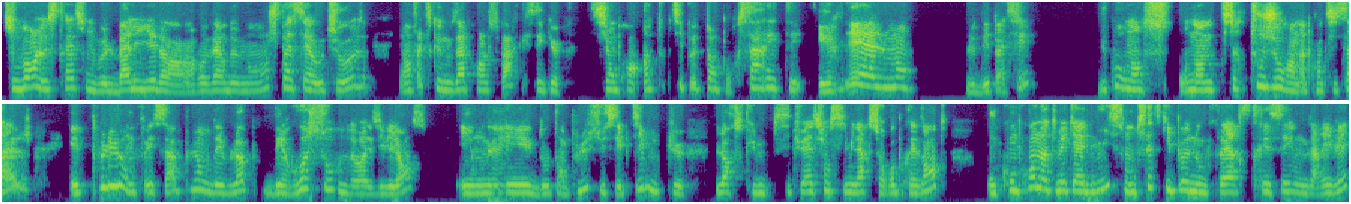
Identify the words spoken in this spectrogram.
Souvent, le stress, on veut le balayer d'un revers de manche, passer à autre chose. Et en fait, ce que nous apprend le Spark, c'est que si on prend un tout petit peu de temps pour s'arrêter et réellement le dépasser, du coup, on en, tire toujours un apprentissage. Et plus on fait ça, plus on développe des ressources de résilience. Et on est d'autant plus susceptible que lorsqu'une situation similaire se représente, on comprend notre mécanisme, on sait ce qui peut nous faire stresser ou nous arriver,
